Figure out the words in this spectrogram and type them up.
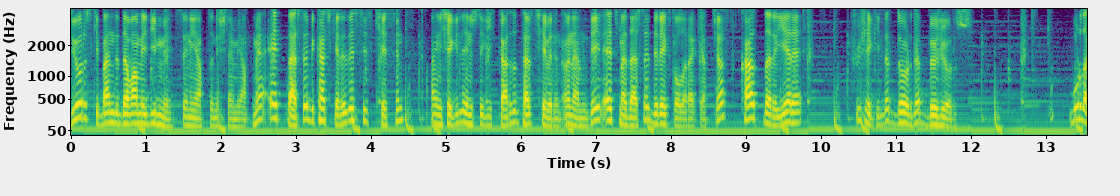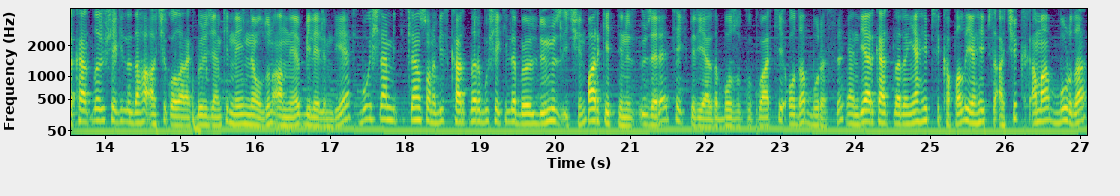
Diyoruz ki ben de devam edeyim mi senin yaptığın işlemi yapmaya? Et derse birkaç kere de siz kesin. Aynı şekilde en üstteki iki kartı ters çevirin. Önemli değil. Etme derse direkt olarak yapacağız. Kartları yere şu şekilde dörde bölüyoruz. Burada kartları şu şekilde daha açık olarak böleceğim ki neyin ne olduğunu anlayabilelim diye. Bu işlem bittikten sonra biz kartları bu şekilde böldüğümüz için fark ettiğiniz üzere tek bir yerde bozukluk var ki o da burası. Yani diğer kartların ya hepsi kapalı ya hepsi açık ama burada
